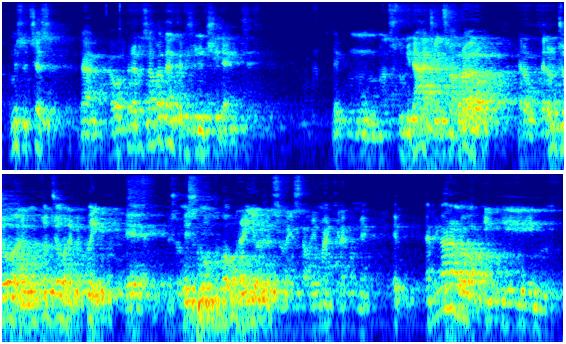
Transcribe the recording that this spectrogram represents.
A me è successo, avevo appena preso la patente e un incidente. Una stupidaggine, insomma, però ero, ero, ero, giovane, molto giovane, per cui eh, mi sono messo molto paura io, le persone che stavano in macchina con me. E arrivarono i, i,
